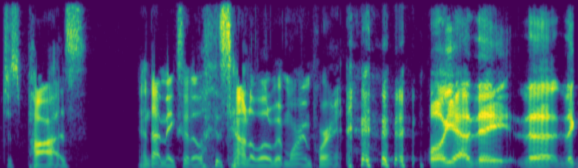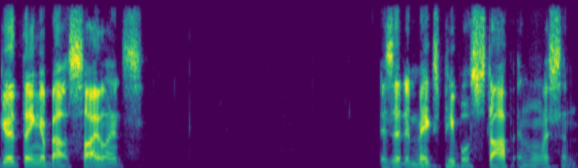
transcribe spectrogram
just pause and that makes it sound a little bit more important. Well yeah the the the good thing about silence is that it makes people stop and listen.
